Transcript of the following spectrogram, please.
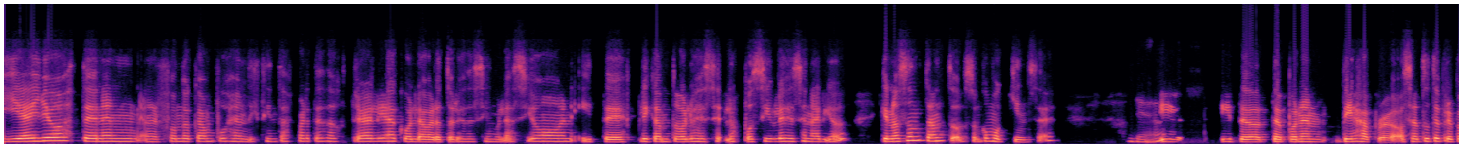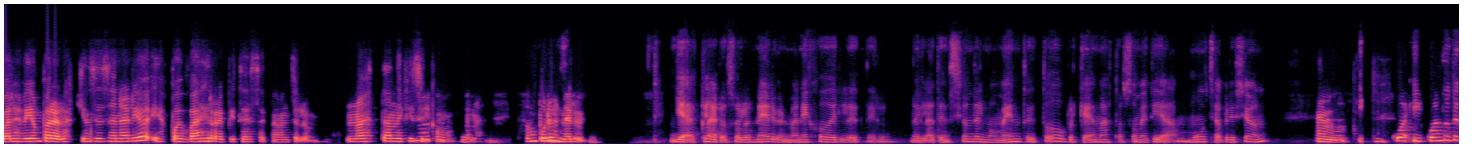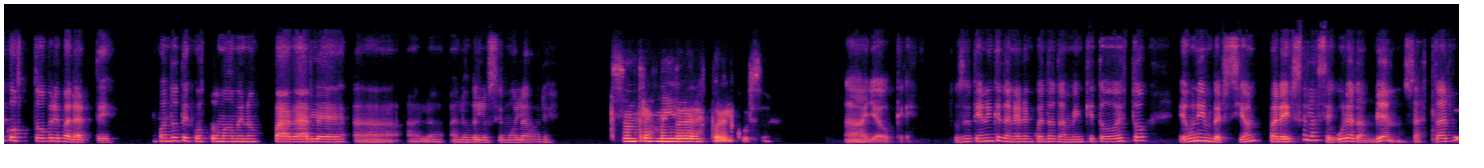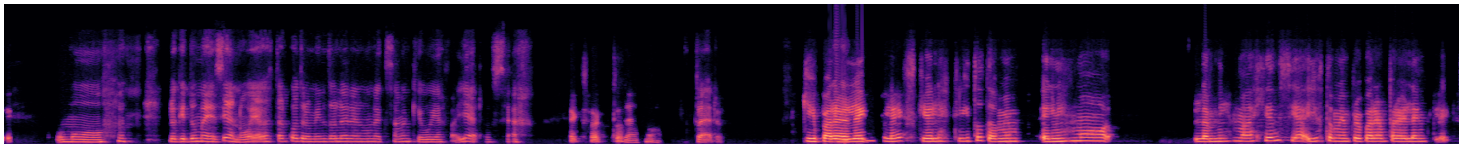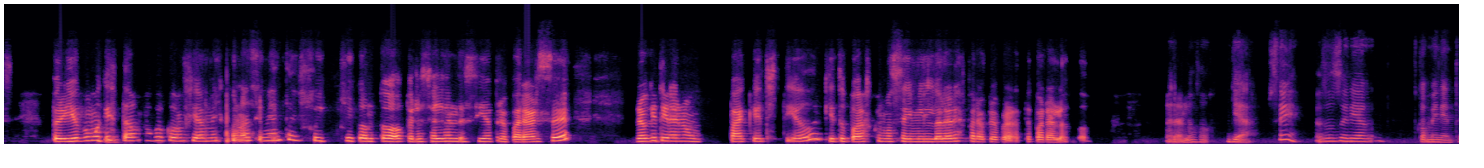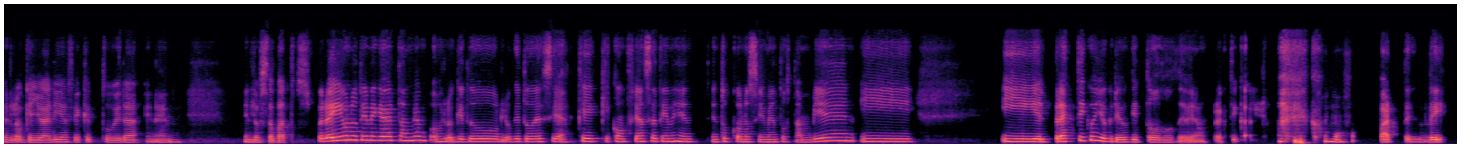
Y ellos tienen en el fondo campus en distintas partes de Australia con laboratorios de simulación y te explican todos los, los posibles escenarios, que no son tantos, son como 15, Ya. y, y te, te ponen 10 a prueba. O sea, tú te preparas bien para los 15 escenarios y después vas y repites exactamente lo mismo. No es tan difícil como suena. Son puros En nervios. Ya, claro, son los nervios, el manejo del- del- de la atención del momento y todo, porque además estás sometida a mucha presión. Mm. ¿Y, cuánto te costó prepararte? ¿Cuánto te costó más o menos pagarle a, a, lo- a los de los simuladores? Son 3 mil dólares por el curso. Ah, ya, ok. Entonces tienen que tener en cuenta también que todo esto es una inversión para irse a la segura también. O sea, estar como lo que tú me decías, no voy a gastar cuatro mil dólares en un examen que voy a fallar. O sea, Exacto. claro, claro. Que para el NCLEX que él escrito también, el mismo, la misma agencia, ellos también preparan para el NCLEX. Pero yo como que estaba un poco confiada en mis conocimientos y fui, fui con todo, pero si alguien decide prepararse, creo que tienen un package deal que tú pagas como 6 mil dólares para prepararte para los dos. para los dos. Ya, sí, eso sería conveniente, lo que yo haría si es que estuviera en el, en los zapatos. Pero ahí uno tiene que ver también pues, lo, que tú, lo que tú decías, qué, qué confianza tienes en, en tus conocimientos también y, y el práctico yo creo que todos debemos practicarlo como parte de.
